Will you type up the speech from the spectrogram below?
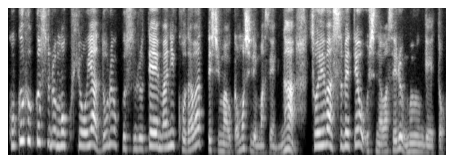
克服する目標や努力するテーマにこだわってしまうかもしれませんが、それは全てを失わせるムーンゲート、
